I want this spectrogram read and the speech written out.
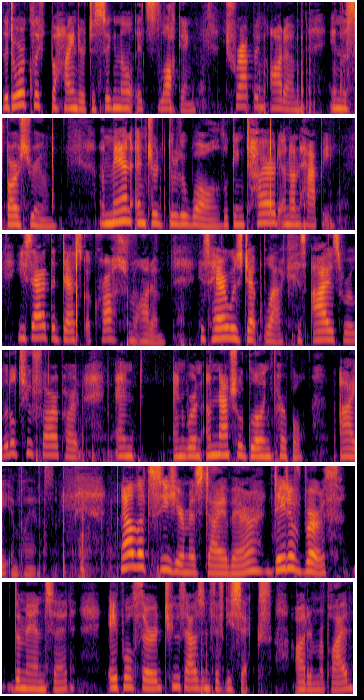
The door clicked behind her to signal its locking, trapping Autumn in the sparse room. A man entered through the wall, looking tired and unhappy. He sat at the desk across from Autumn. His hair was jet black, his eyes were a little too far apart, and and were an unnatural glowing purple. Eye implants. Now let's see here, Miss Diabert. Date of birth, the man said. April 3rd, 2056, Autumn replied.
